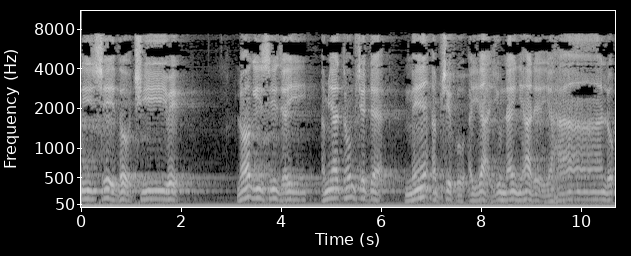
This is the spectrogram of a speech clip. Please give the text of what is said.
နီရှိသို့ချီ၍လောကီစီစိတ်အမြတ်ဆုံးဖြစ်တဲ့မင်းအဖြစ်ကိုအယယူနိုင်ကြတဲ့ယဟန်လို့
